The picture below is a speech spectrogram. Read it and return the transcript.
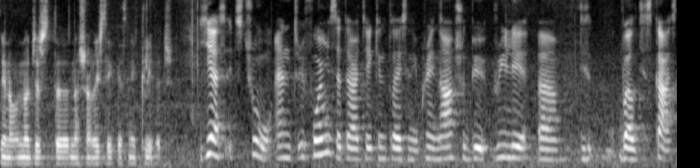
you know, not just the nationalistic ethnic cleavage. Yes, it's true, and reforms that are taking place in Ukraine now should be really uh, di- well discussed,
